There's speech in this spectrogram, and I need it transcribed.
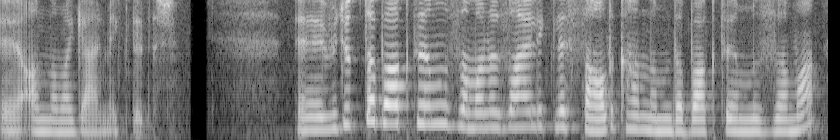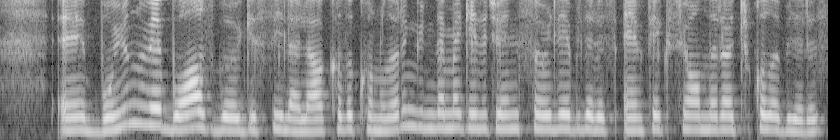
e, anlama gelmektedir. E, vücutta baktığımız zaman özellikle sağlık anlamında baktığımız zaman e, boyun ve boğaz bölgesiyle alakalı konuların gündeme geleceğini söyleyebiliriz. Enfeksiyonlara açık olabiliriz.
